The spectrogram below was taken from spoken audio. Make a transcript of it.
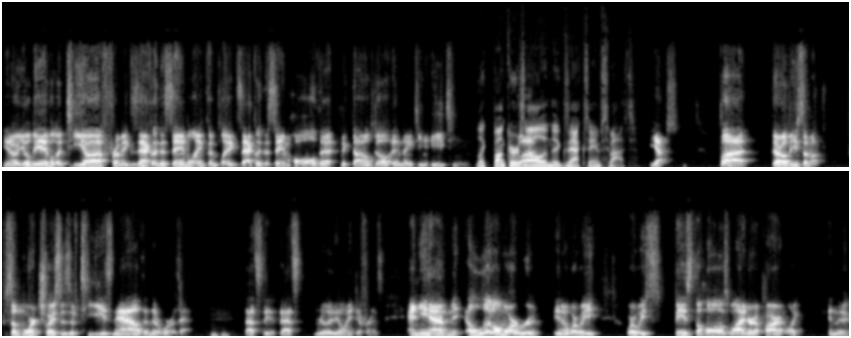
you know, you'll be able to tee off from exactly the same length and play exactly the same hole that Macdonald built in 1918. Like bunkers but, all in the exact same spot. Yes. But there'll be some some more choices of tees now than there were then. Mm-hmm. That's the that's really the only difference. And you have a little more room, you know, where we where we space the holes wider apart, like in the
